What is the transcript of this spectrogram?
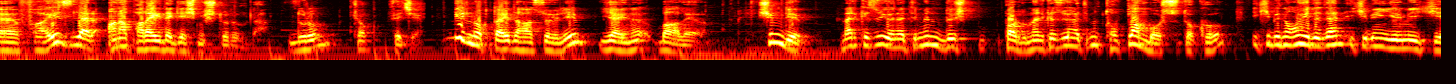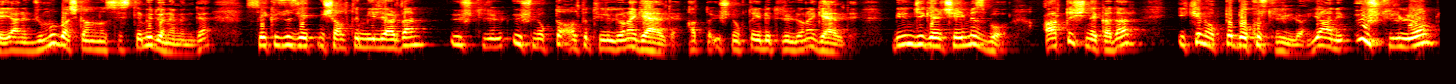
e, faizler ana parayı da geçmiş durumda. Durum çok feci. Bir noktayı daha söyleyeyim, yayını bağlayalım. Şimdi merkezi yönetimin dış pardon merkezi yönetimin toplam borç stoku 2017'den 2022'ye yani Cumhurbaşkanlığı sistemi döneminde 876 milyardan 3.6 trilyona geldi. Hatta 3.7 trilyona geldi. Birinci gerçeğimiz bu. Artış ne kadar? 2.9 trilyon. Yani 3 trilyon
